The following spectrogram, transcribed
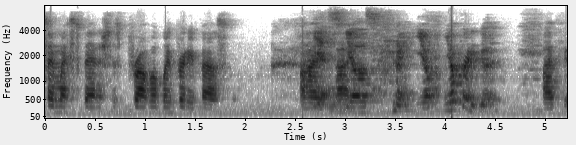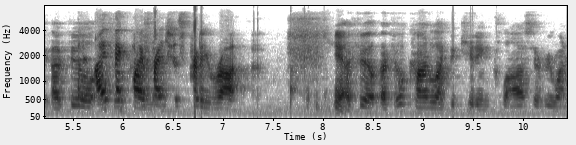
say my Spanish is probably pretty passable. I, yes, I, yours you're, you're pretty good. I, fe- I feel. I think my kinda- French is pretty rotten. I feel I feel kind of like the kid in class everyone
